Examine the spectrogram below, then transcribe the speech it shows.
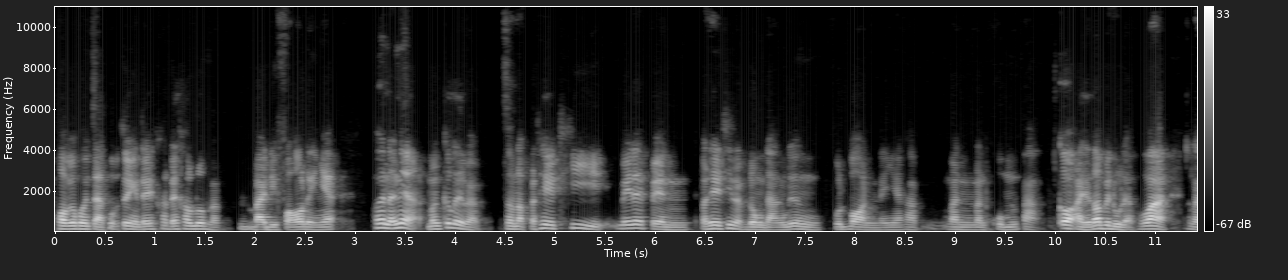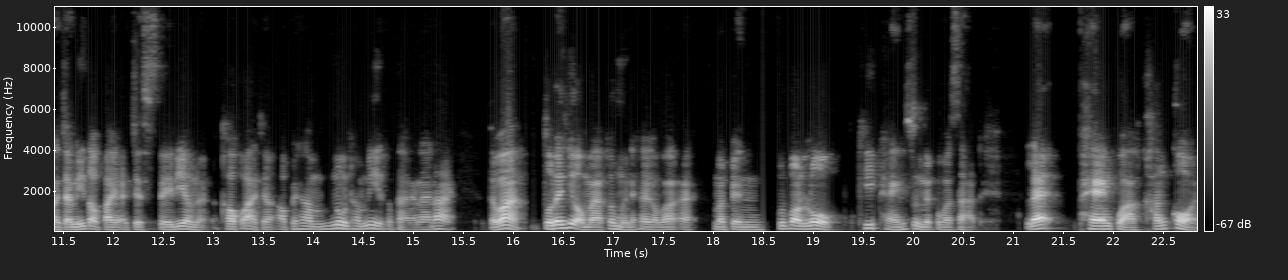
พอเป็นคนจัดปุ๊บตัวเองได้เข้าได้เข้าร่วมแบบ by default อะไรเงี้ยเพราะฉะนั้นเนี่ยมันก็เลยแบบ สำหรับประเทศที่ไม่ได้เป็นประเทศที่แบบโด่งดังเรื่องฟุตบอลอะไรเงี้ยครับมันมันคุ้มหรือเปล่าก็อาจจะต้องไปดูแหละเพราะว่าหลังจากนี้ต่อไปเจ็ด stadium เนี่ยเขาก็อาจจะเอาไปทำนู่นทำนี่ต่างๆนานาได้ แต่ว่าตัวเลขที่ออกมาก็เหมือนคล้ายกับว่าอะมันเป็นฟุตบอลโลกที่แพงที่สุดในประวัติศาสตร์ และแพงกว่าครั้งก่อน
